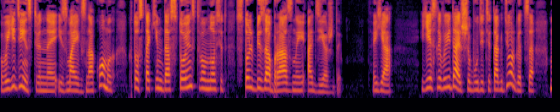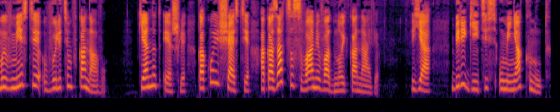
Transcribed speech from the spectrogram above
Вы единственная из моих знакомых, кто с таким достоинством носит столь безобразные одежды. Я. Если вы и дальше будете так дергаться, мы вместе вылетим в канаву. Кеннет Эшли, какое счастье оказаться с вами в одной канаве. Я. Берегитесь, у меня кнут.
